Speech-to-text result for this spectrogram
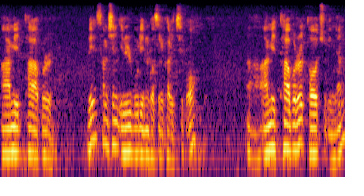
아미타불이 삼신일불인 것을 가르치고 아, 아미타불을 더 줄이면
